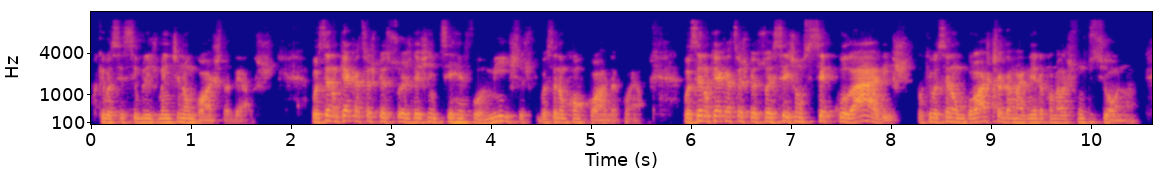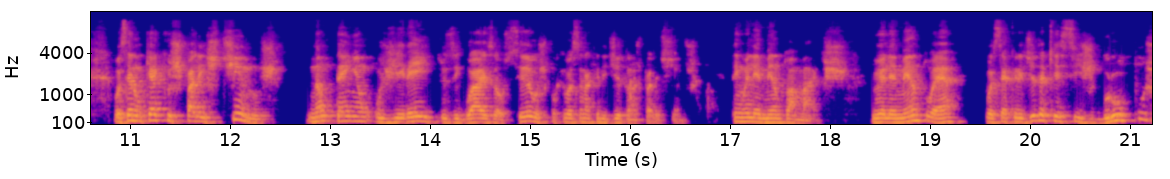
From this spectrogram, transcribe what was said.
porque você simplesmente não gosta delas. Você não quer que essas pessoas deixem de ser reformistas porque você não concorda com elas. Você não quer que essas pessoas sejam seculares porque você não gosta da maneira como elas funcionam. Você não quer que os palestinos não tenham os direitos iguais aos seus porque você não acredita nos palestinos. Tem um elemento a mais. E o elemento é você acredita que esses grupos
